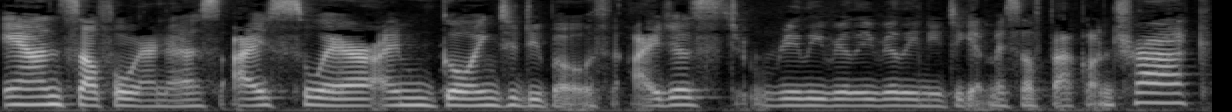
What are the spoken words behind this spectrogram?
and self awareness. I swear I'm going to do both. I just really, really, really need to get myself back on track.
